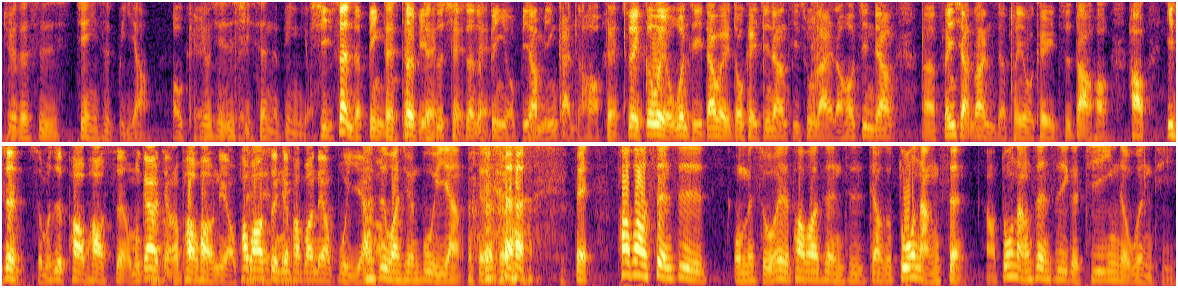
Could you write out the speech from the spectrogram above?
觉得是建议是不要。OK，尤其是洗肾的病友，洗肾的病友，特别是洗肾的病友比较敏感的哈。对，所以各位有问题，待会都可以尽量提出来，然后尽量呃分享让你的朋友可以知道哈。好，医生，什么是泡泡肾？我们刚才讲了泡泡尿，泡泡肾跟泡泡尿不一样，它是完全不一样。对，对，泡泡肾是我们所谓的泡泡肾是叫做多囊肾。啊，多囊肾是一个基因的问题，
